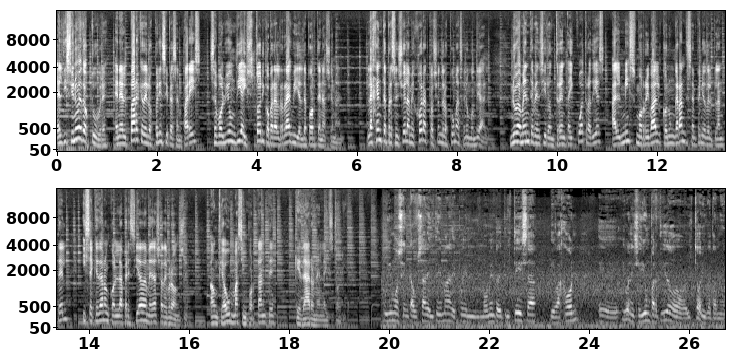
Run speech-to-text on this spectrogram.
El 19 de octubre, en el Parque de los Príncipes en París, se volvió un día histórico para el rugby y el deporte nacional. La gente presenció la mejor actuación de los Pumas en un mundial. Nuevamente vencieron 34 a 10 al mismo rival con un gran desempeño del plantel y se quedaron con la apreciada medalla de bronce, aunque aún más importante, quedaron en la historia. Pudimos encauzar el tema después del momento de tristeza, de bajón, eh, y bueno, y se dio un partido histórico también.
